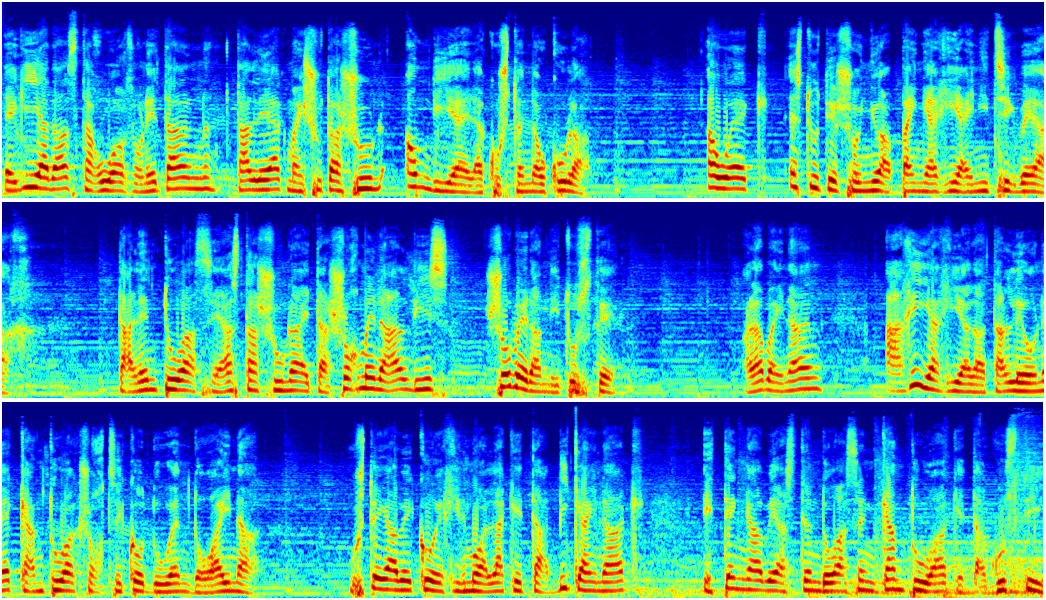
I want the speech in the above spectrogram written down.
Egia da Wars honetan taldeak maisutasun handia erakusten daukula. Hauek ez dute soinua bainagia initzik behar. Talentua zehaztasuna eta sogmena aldiz soberan dituzte. Hala bainan, agi-agia da talde honek kantuak sortzeko duen doaina. Ustegabeko egitmo aldaketa bikainak, etengabe azten doazen kantuak eta guzti.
